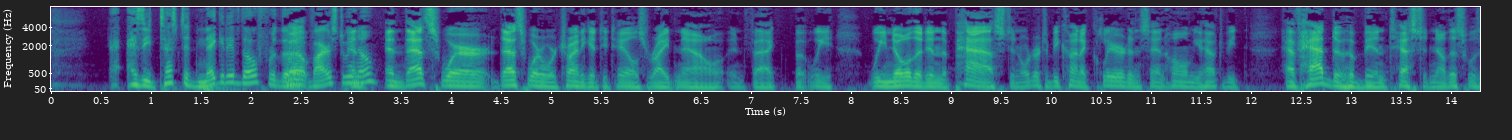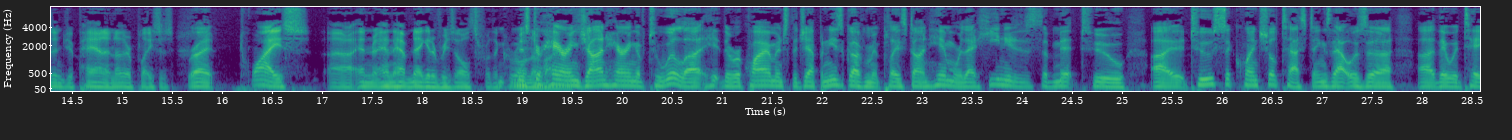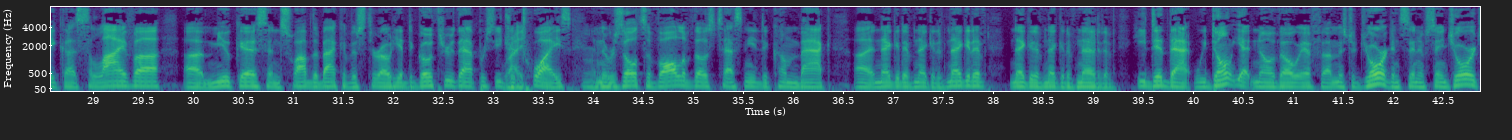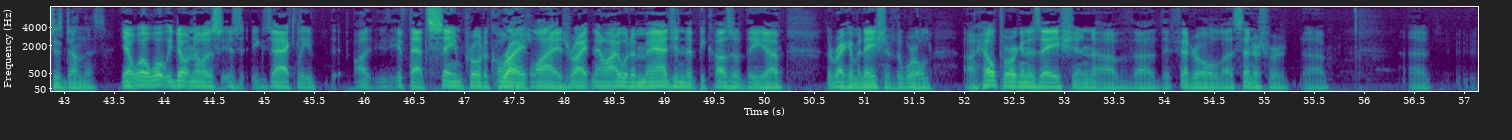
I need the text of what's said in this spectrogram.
Has he tested negative though for the Well, virus? Do we and, know? And that's where that's where we're trying to get details right now. In fact, but we we know that in the past, in order to be kind of cleared and sent home, you have to be have had to have been tested. Now, this was in Japan and other places, Right. Twice, uh, and and have negative results for the coronavirus. Mr. Herring, John Herring of Tooele, he, the requirements the Japanese government placed on him were that he needed to submit to uh, two sequential testings. That was uh, uh, they would take uh, saliva, uh, mucus, and swab the back of his throat. He had to go through that procedure Right. twice, and the results of all of those tests needed to come back uh, negative, negative, negative, negative, negative, negative. He did that. We don't yet know though if uh, Mr. Jorgensen of St. George has done this. Yeah, well, what we don't know is, is exactly uh, if that same protocol Right. applies. Right now, I would imagine that because of the uh, the recommendation of the World uh, Health Organization, of uh, the Federal uh, Centers for uh,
